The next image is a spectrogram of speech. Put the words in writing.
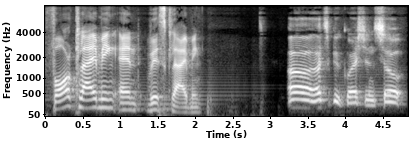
for climbing and with climbing? Uh, that's a good question. So,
